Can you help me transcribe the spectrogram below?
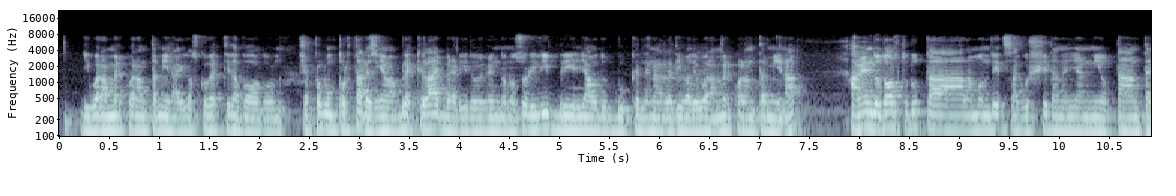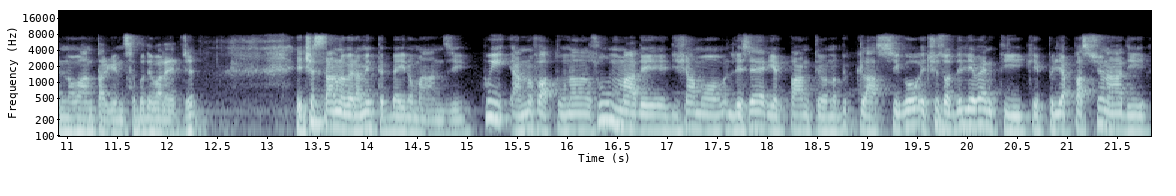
di Warhammer 40.000 che l'ho scoperti da poco. C'è proprio un portale, si chiama Black Library, dove vendono solo i libri, gli audiobook e le narrative di Warhammer 40.000, avendo tolto tutta la mondezza che è uscita negli anni 80 e 90 che non si poteva leggere e ci stanno veramente bei romanzi. Qui hanno fatto una somma di diciamo, le serie, il Pantheon più classico e ci sono degli eventi che per gli appassionati,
